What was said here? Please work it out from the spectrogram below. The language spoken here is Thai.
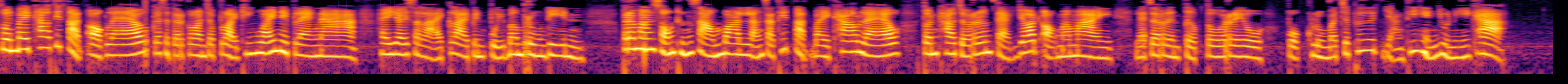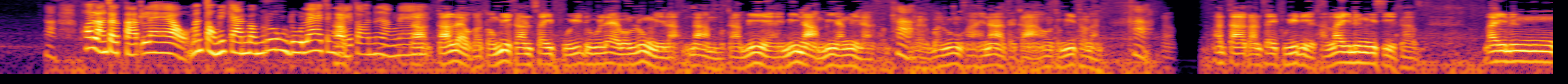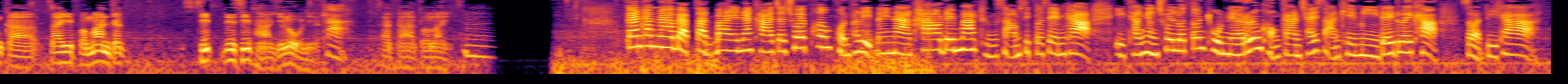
ส่วนใบข้าวที่ตัดออกแล้ว เกษตรกรจะปล่อยทิ้งไว้ในแปลงนา ให้ย่อยสลายกลายเป็นปุ๋ยบำรุงดิน ประมาณ 2-3 วันหลังจากที่ตัดใบข้าวแล้ว ต้นข้าวจะเริ่มแตกยอดออกมาใหม่ และเจริญเติบโตเร็ว ปกคลุมวัชพืชอย่างที่เห็นอยู่นี้ค่ะ พอหลังจากตัดแล้วมันต้องมีการบำรุงดูแลจังไหนครับต่อเนื่องแน่ตัดตัดแล้วก็ต้องมีการใส่ปุ๋ยดูแลบำรุงนี่แหละน้ำก็มีให้มีน้ำมีหยังนี่แหละครับค่ะเออบำรุงให้หน้าตะกร้ามันก็มีเท่านั้นค่ะอัตราการใส่ปุ๋ยนี่คันไร่หนึ่งนี่สิครับไร่หนึ่งก็ใส่ประมาณจากสิบหรือสิบห้ากิโลนี่แหละค่ะอัตราต่อไร่อืม การทำนาแบบตัดใบนะคะ จะช่วยเพิ่มผลผลิตในนาข้าวได้มากถึง 30%ค่ะ อีกทั้งยังช่วยลดต้นทุนในเรื่องของการใช้สารเคมีได้ด้วยค่ะ สวัสดีค่ะ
